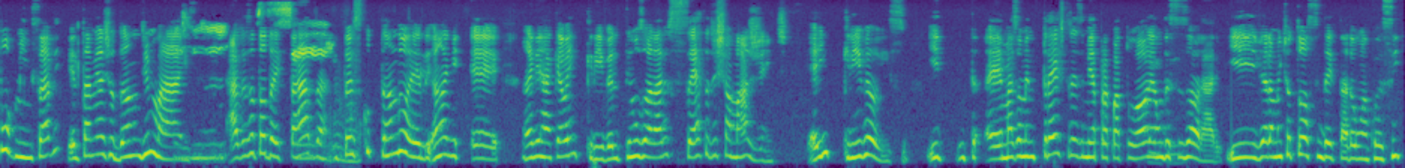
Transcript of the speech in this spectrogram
por mim, sabe? Ele tá me ajudando demais. Uhum. Às vezes eu tô deitada Sim. e tô escutando ele. Anne, é, Anne Raquel é incrível. Ele tem os horários certos de chamar a gente. É incrível isso. E ent- é mais ou menos 3, 3 e meia para 4 horas é um desses horários. E geralmente eu tô assim deitada alguma coisa assim,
